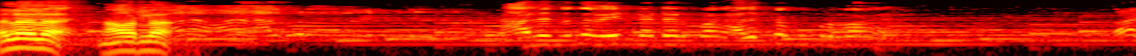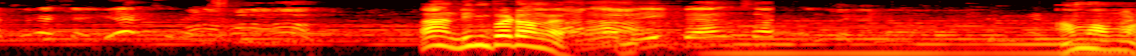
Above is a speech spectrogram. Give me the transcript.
இல்ல இல்ல நான் வரல. ஆ நீங்க போயிட்டு வாங்க. நான் வெயிட் பேலன்ஸ் ஆமா ஆமா.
